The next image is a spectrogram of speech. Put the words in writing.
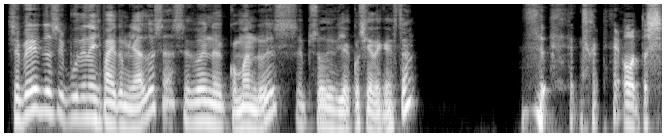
Σε περίπτωση που δεν έχει πάει το μυαλό σας, εδώ είναι Commando S, επεισόδιο 217. Όντως.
